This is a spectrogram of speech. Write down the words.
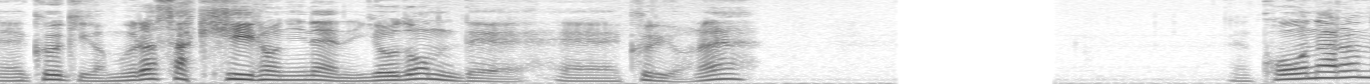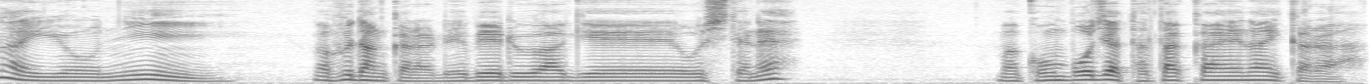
えー、空気が紫色にねよどんでく、えー、るよねこうならないように、まあ、普段からレベル上げをしてね、まあ、棍棒じゃ戦えないから、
